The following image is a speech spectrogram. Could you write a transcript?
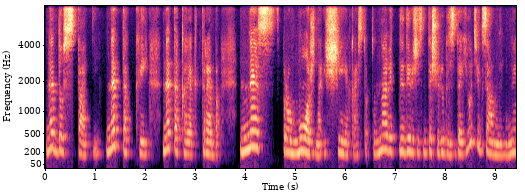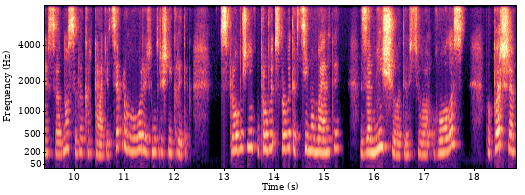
недостатній, не такий, не така, як треба, не спроможна і ще якась. Тобто, навіть не дивлячись на те, що люди здають екзамени, вони все одно себе картають. І це проговорюють внутрішній критик. Спробуйте, пробуй- спробуйте в ці моменти заміщувати ось цього голос. По-перше,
